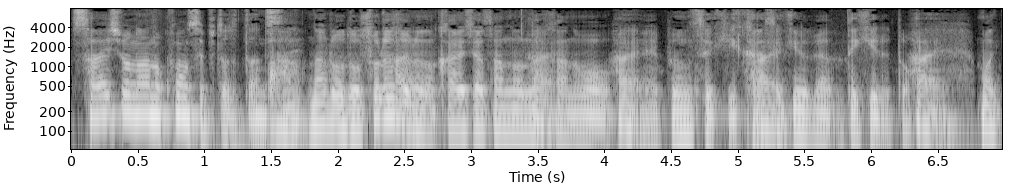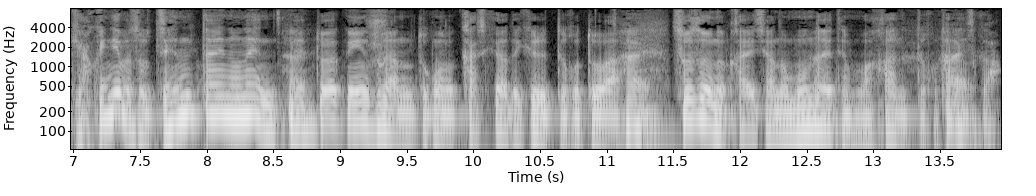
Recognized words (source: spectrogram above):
最初のあのコンセプトだったんですね。なるほど。それぞれの会社さんの中の、分析、解析ができると。はい、まあ逆に言えばその全体のね、ネットワークインフラのところの可視化ができるってことは、それぞれの会社の問題点もわかるってことですか、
